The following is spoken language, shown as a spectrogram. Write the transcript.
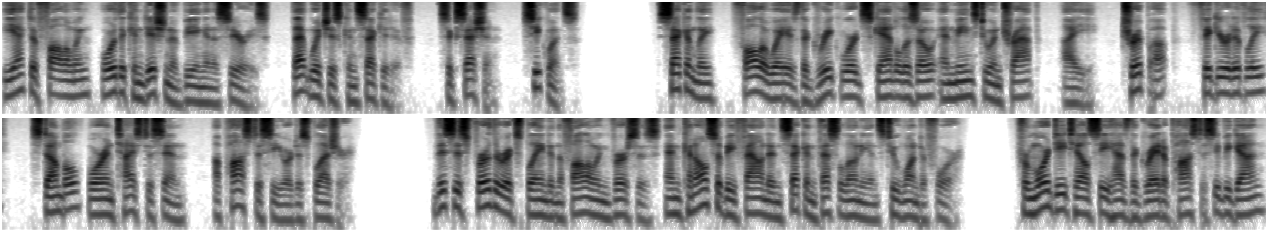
the act of following, or the condition of being in a series, that which is consecutive, succession, sequence. Secondly, fall away is the Greek word scandalizo and means to entrap, i.e., trip up, figuratively, stumble, or entice to sin, apostasy or displeasure. This is further explained in the following verses and can also be found in 2 Thessalonians 2 1 4. For more detail, see Has the Great Apostasy Begun?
